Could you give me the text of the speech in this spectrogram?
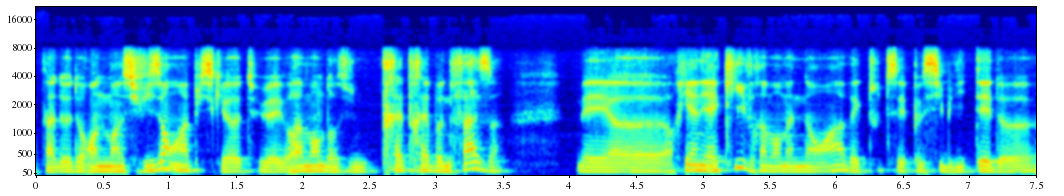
enfin de, rendement insuffisant hein, puisque tu es vraiment dans une très très bonne phase. Mais euh, rien n'est acquis vraiment maintenant avec toutes ces possibilités de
